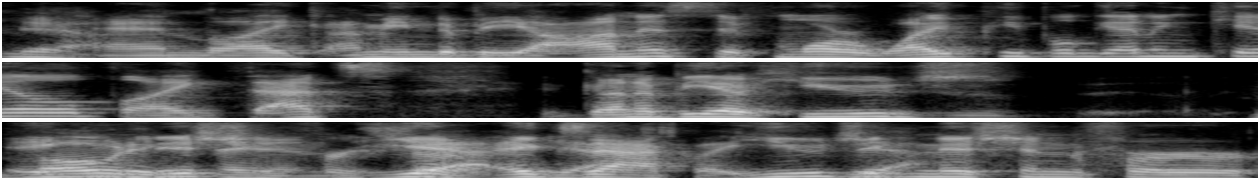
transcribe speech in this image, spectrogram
Yeah. and like, I mean, to be honest, if more white people getting killed, like that's gonna be a huge Voting ignition. for sure, Yeah, exactly. Huge Yeah. ignition for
